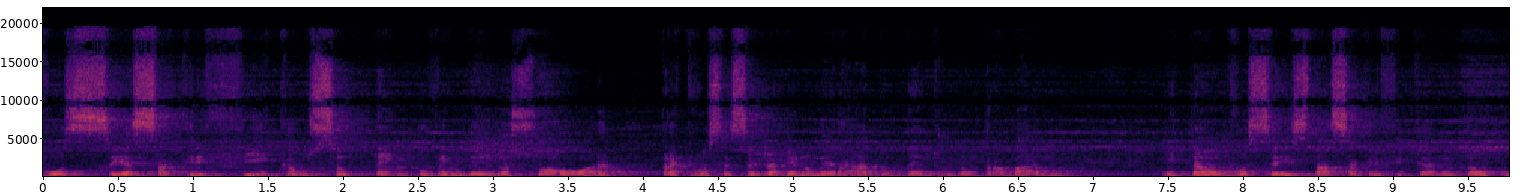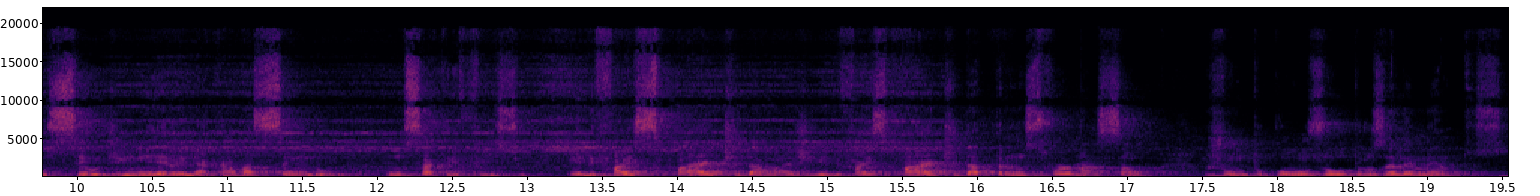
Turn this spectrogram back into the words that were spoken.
você sacrifica o seu tempo vendendo a sua hora para que você seja remunerado dentro de um trabalho. Então você está sacrificando. Então o seu dinheiro ele acaba sendo um sacrifício. Ele faz parte da magia, ele faz parte da transformação, junto com os outros elementos.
